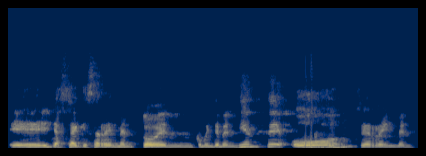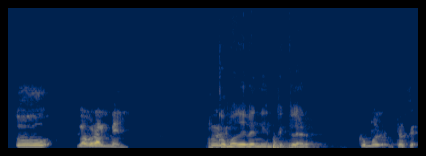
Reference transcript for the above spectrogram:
eh, ya sea que se reinventó en, como independiente o se reinventó laboralmente. como dependiente, claro. Como, entonces,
